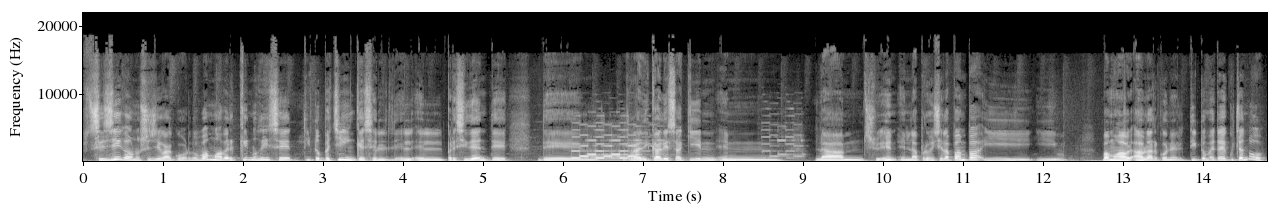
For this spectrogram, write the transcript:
se llega o no se llega a acuerdo. Vamos a ver qué nos dice Tito Pechín, que es el, presidente de radicales aquí en, la, en, la provincia de La Pampa, y, vamos a hablar con él. Tito, ¿me estás escuchando?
